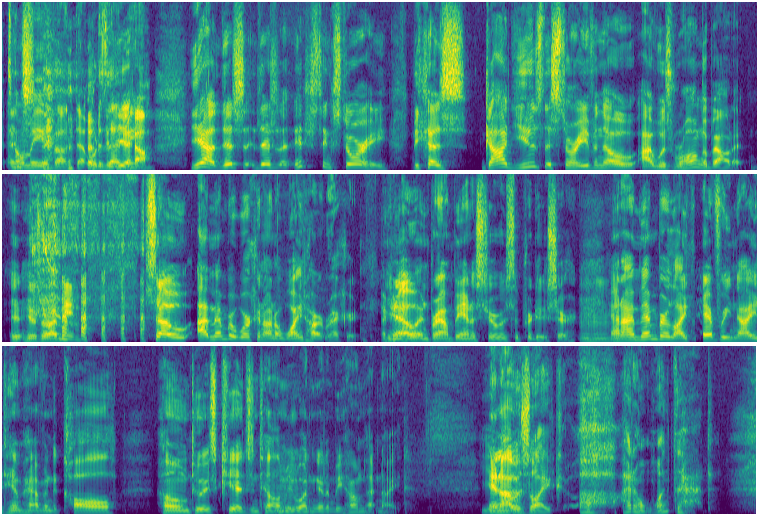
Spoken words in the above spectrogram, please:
Tell me about that. What does that yeah, mean? yeah. There's there's an interesting story because God used this story even though I was wrong about it. Here's what I mean. so I remember working on a Whiteheart record, you know, and Brown Bannister was the producer, Mm-hmm. and I remember like every night him having to call home to his kids and tell them he wasn't going to be home that night. Yeah. And I Mm-hmm. Was like, oh, I don't want that.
